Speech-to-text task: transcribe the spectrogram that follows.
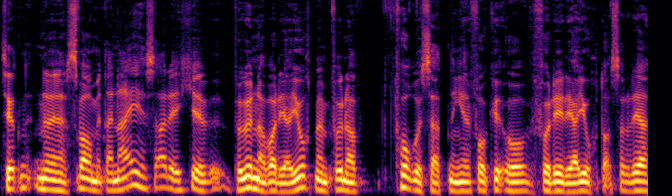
Så Når svaret mitt er nei, så er det ikke pga. hva de har gjort, men pga forutsetningene for, for, det de har gjort. Altså det,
